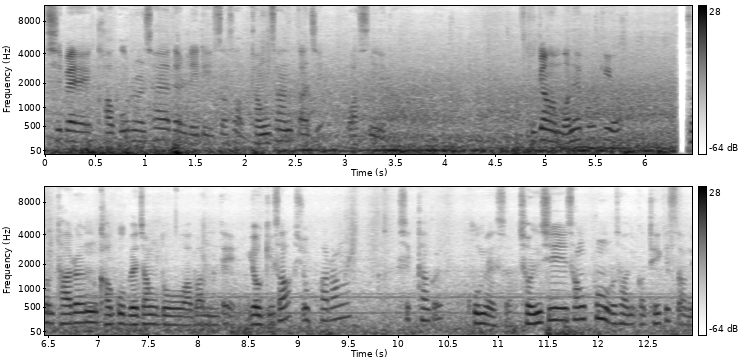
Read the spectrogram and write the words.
집에 가구를 사야 될 일이 있어서 경산까지 왔습니다. 구경 한번 해볼게요. 우선 다른 가구 매장도 와봤는데 여기서 소파랑 식탁을 구매했어요. 전시 상품으로 사니까 되게 싸네.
